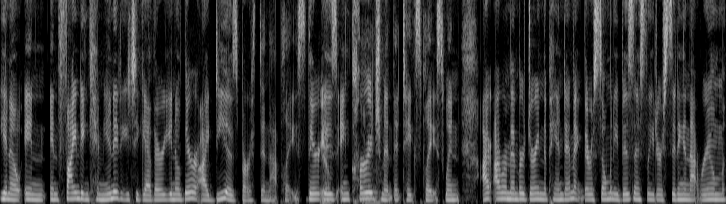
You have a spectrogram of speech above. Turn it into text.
you know in in finding community together you know there are ideas birthed in that place. There Yeah. is encouragement that takes place. When I, I remember during the pandemic there were so many business leaders sitting in that room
